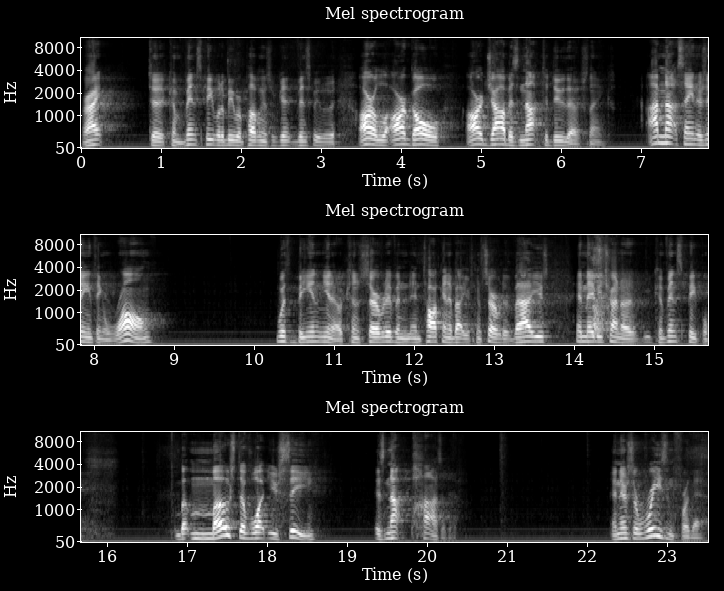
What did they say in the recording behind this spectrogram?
right? To convince people to be Republicans, convince people to. Our, our goal, our job is not to do those things. I'm not saying there's anything wrong with being, you know, conservative and, and talking about your conservative values and maybe trying to convince people. But most of what you see is not positive. And there's a reason for that.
